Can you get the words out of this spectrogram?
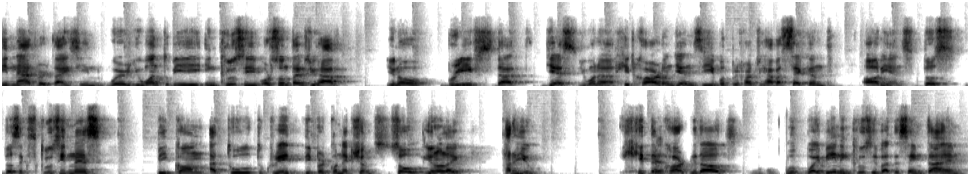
in advertising where you want to be inclusive or sometimes you have you know briefs that yes, you want to hit hard on Gen Z, but perhaps you have a second audience. Does does exclusiveness become a tool to create deeper connections? So you know, like, how do you hit them yeah. hard without while being inclusive at the same time,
